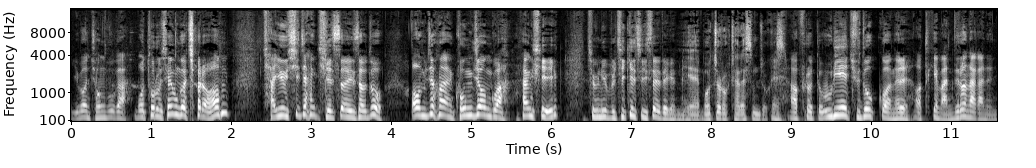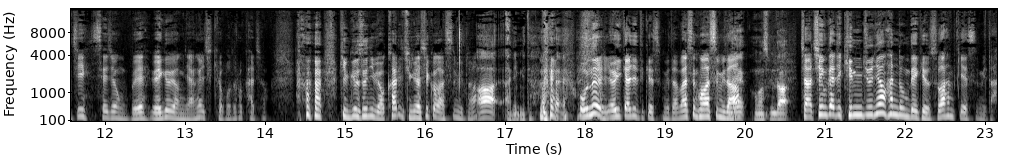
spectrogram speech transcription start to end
이번 정부가 모토로 세운 것처럼 자유시장 질서에서도 엄정한 공정과 상식 중립을 지킬 수 있어야 되겠네요. 예, 모쪼록 잘했으면 좋겠습니다. 네, 앞으로 또 우리의 주도권을 어떻게 만들어 나가는지 새 정부의 외교 역량을 지켜보도록 하죠. 김 교수님 역할이 중요하실 것 같습니다. 아, 아닙니다. 네, 오늘 여기까지 듣겠습니다. 말씀 고맙습니다. 네, 고맙습니다. 자, 지금까지 김준영 한동대 교수와 함께했습니다.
